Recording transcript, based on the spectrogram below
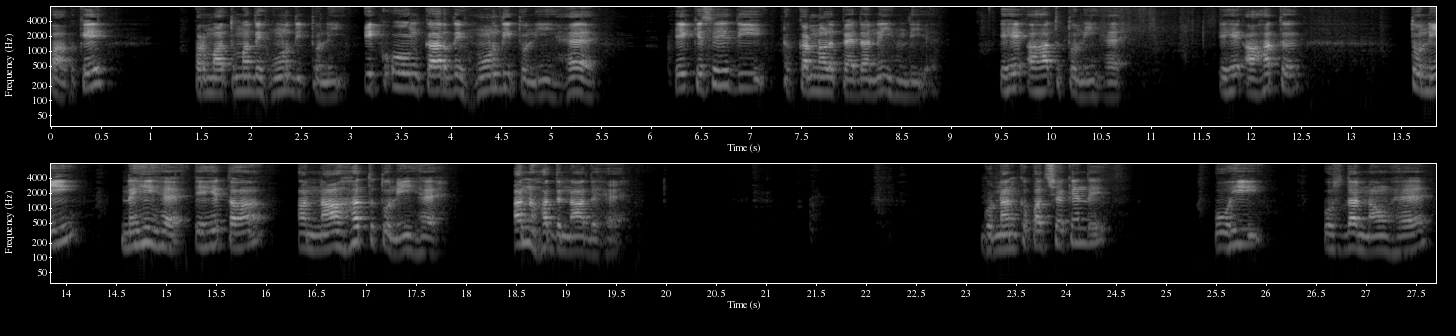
ਭਾਵ ਕਿ ਪਰਮਾਤਮਾ ਦੇ ਹੋਣ ਦੀ ਧੁਨੀ, ਇੱਕ ਓੰਕਾਰ ਦੇ ਹੋਣ ਦੀ ਧੁਨੀ ਹੈ। ਇਹ ਕਿਸੇ ਦੀ ਟੱਕਰ ਨਾਲ ਪੈਦਾ ਨਹੀਂ ਹੁੰਦੀ ਹੈ। ਇਹ ਆਹਤ ਧੁਨੀ ਹੈ। ਇਹ ਆਹਤ ਧੁਨੀ ਨਹੀਂ ਹੈ। ਇਹ ਤਾਂ ਅਨਾਹਤ ਧੁਨੀ ਹੈ। ਅਨਹਦ ਨਾਦ ਹੈ। ਗੁਰੂ ਨਾਨਕ ਪਾਤਸ਼ਾਹ ਕਹਿੰਦੇ, ਉਹੀ ਉਸ ਦਾ ਨਾਮ ਹੈ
